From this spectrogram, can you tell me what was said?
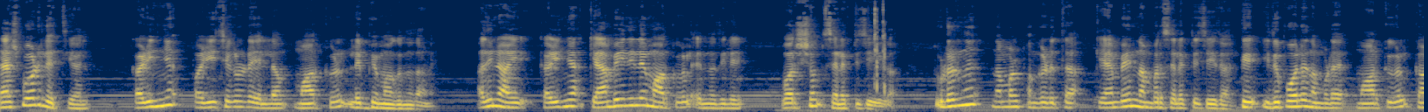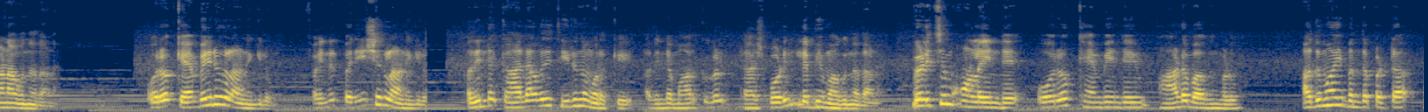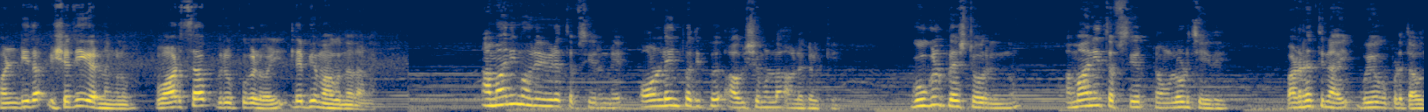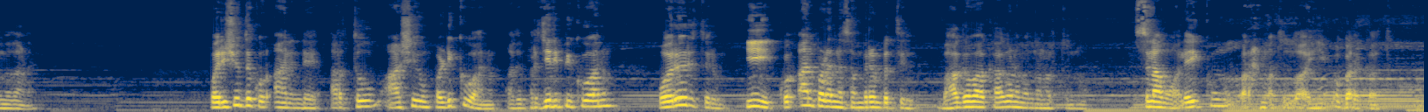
ഡാഷ്ബോർഡിലെത്തിയാൽ കഴിഞ്ഞ പരീക്ഷകളുടെ എല്ലാം മാർക്കുകൾ ലഭ്യമാകുന്നതാണ്. അതിനായി കഴിഞ്ഞ ക്യാമ്പയിനിലെ മാർക്കുകൾ എന്നതിലെ വർഷം സെലക്ട് ചെയ്യുക. തുടർന്ന് നമ്മൾ പങ്കെടുത്ത ക്യാമ്പയിൻ നമ്പർ സെലക്ട് ചെയ്താൽ ഇതുപോലെ നമ്മുടെ മാർക്കുകൾ കാണാവുന്നതാണ്. ഓരോ ക്യാമ്പയിനുകളാണെങ്കിലും ഫൈനൽ പരീക്ഷകളാണെങ്കിലും അതിന്റെ കാലാവധി തീരുന്ന മുറയ്ക്ക് അതിന്റെ മാർക്കുകൾ ഡാഷ്ബോർഡിൽ ലഭ്യമാകുന്നതാണ്. വെളിച്ചം ഓൺലൈന്റെ ഓരോ ക്യാമ്പയിന്റെയും പാഠഭാഗങ്ങളും അതുമായി ബന്ധപ്പെട്ട പണ്ഡിത വിശദീകരണങ്ങളും വാട്സാപ്പ് ഗ്രൂപ്പുകൾ വഴി ലഭ്യമാകുന്നതാണ്. അമാനി മൗലവിയുടെ തഫ്സീറിന്റെ ഓൺലൈൻ പതിപ്പ് ആവശ്യമുള്ള ആളുകൾക്ക് ഗൂഗിൾ പ്ലേ സ്റ്റോറിൽ നിന്നും അമാനി തഫ്സീർ ഡൗൺലോഡ് ചെയ്ത് പഠനത്തിനായി ഉപയോഗപ്പെടുത്താവുന്നതാണ്. പരിശുദ്ധ ഖുർആാനിന്റെ അർത്ഥവും ആശയവും പഠിക്കുവാനും അത് പ്രചരിപ്പിക്കുവാനും ഓരോരുത്തരും ഈ ഖുർആൻ പഠന സംരംഭത്തിൽ ഭാഗവാക്കാകണമെന്നുണർത്തുന്നു. അസ്സാം വലൈക്കും വറഹമത്തല്ലാഹി വബർക്കാത്തു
